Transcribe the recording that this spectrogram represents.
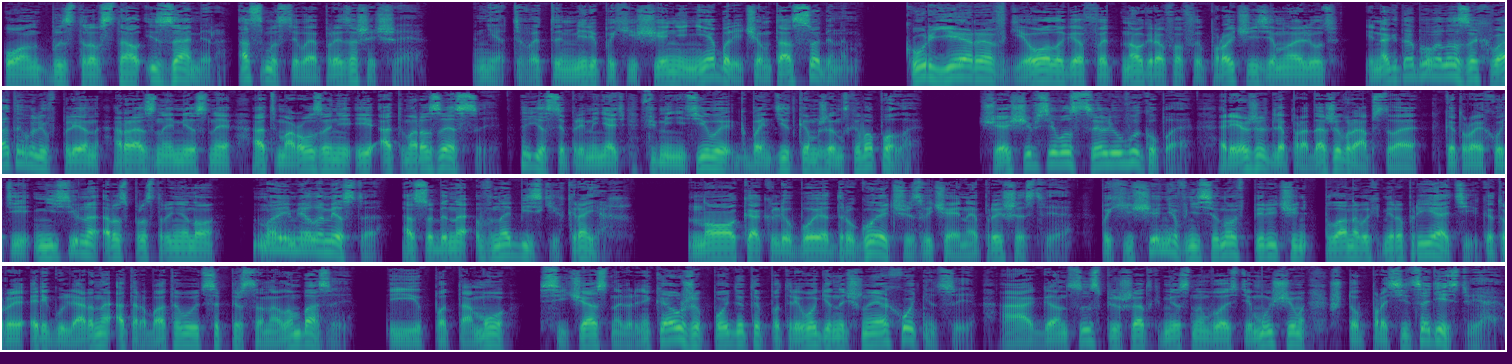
Он быстро встал и замер, осмысливая произошедшее. Нет, в этом мире похищения не были чем-то особенным. Курьеров, геологов, этнографов и прочий земной люд иногда, бывало, захватывали в плен разные местные отморозани и отморозессы, если применять феминитивы к бандиткам женского пола. Чаще всего с целью выкупа, реже для продажи в рабство, которое хоть и не сильно распространено, но имело место, особенно в набийских краях. Но, как любое другое чрезвычайное происшествие, похищение внесено в перечень плановых мероприятий, которые регулярно отрабатываются персоналом базы. И потому сейчас наверняка уже подняты по тревоге ночные охотницы, а гонцы спешат к местным властимущим, чтобы просить содействия.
